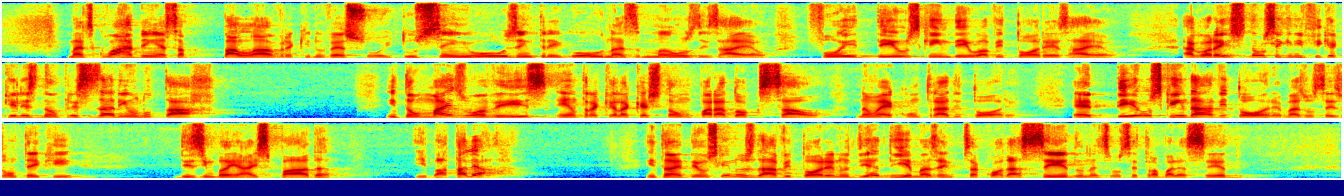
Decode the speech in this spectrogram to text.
Mas guardem essa palavra aqui no verso 8: O Senhor os entregou nas mãos de Israel. Foi Deus quem deu a vitória a Israel. Agora, isso não significa que eles não precisariam lutar. Então, mais uma vez, entra aquela questão paradoxal, não é contraditória. É Deus quem dá a vitória, mas vocês vão ter que desembanhar a espada e batalhar. Então é Deus quem nos dá a vitória no dia a dia, mas a gente precisa acordar cedo, né? Se você trabalha cedo,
